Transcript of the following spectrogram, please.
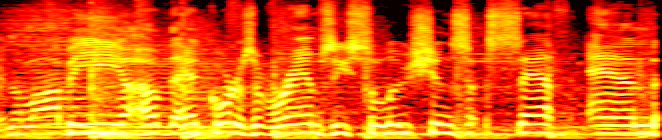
In the lobby of the headquarters of Ramsey Solutions, Seth and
